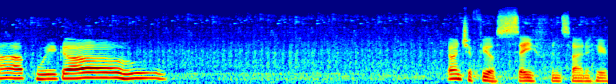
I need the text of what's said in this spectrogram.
Up we go. Don't you feel safe inside of here?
